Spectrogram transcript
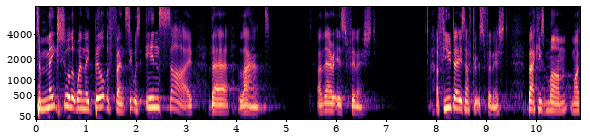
To make sure that when they built the fence, it was inside their land. And there it is finished. A few days after it was finished, Becky's mum, my,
